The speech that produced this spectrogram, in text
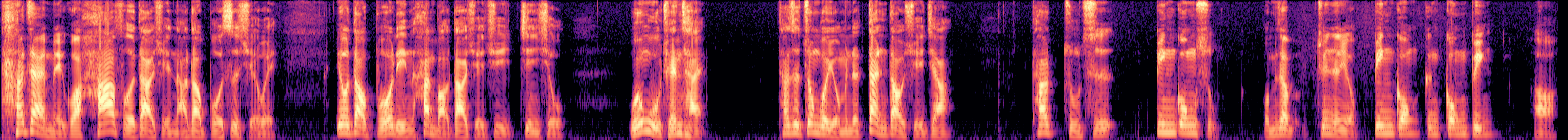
他在美国哈佛大学拿到博士学位，又到柏林汉堡大学去进修，文武全才。他是中国有名的弹道学家，他主持兵工署。我们知道军人有兵工跟工兵哦。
